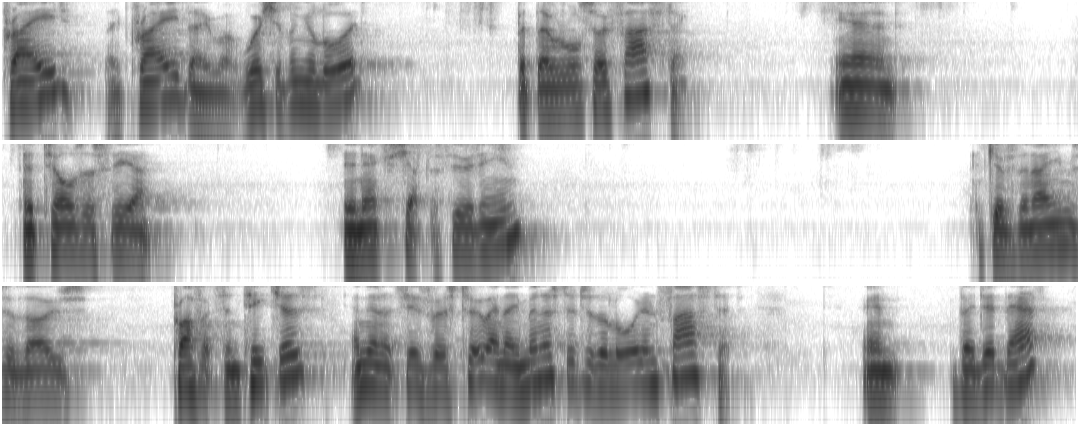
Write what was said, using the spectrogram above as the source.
prayed, they prayed, they were worshiping the Lord, but they were also fasting. And it tells us there in Acts chapter 13, it gives the names of those prophets and teachers. And then it says, verse 2 and they ministered to the Lord and fasted. And they did that.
